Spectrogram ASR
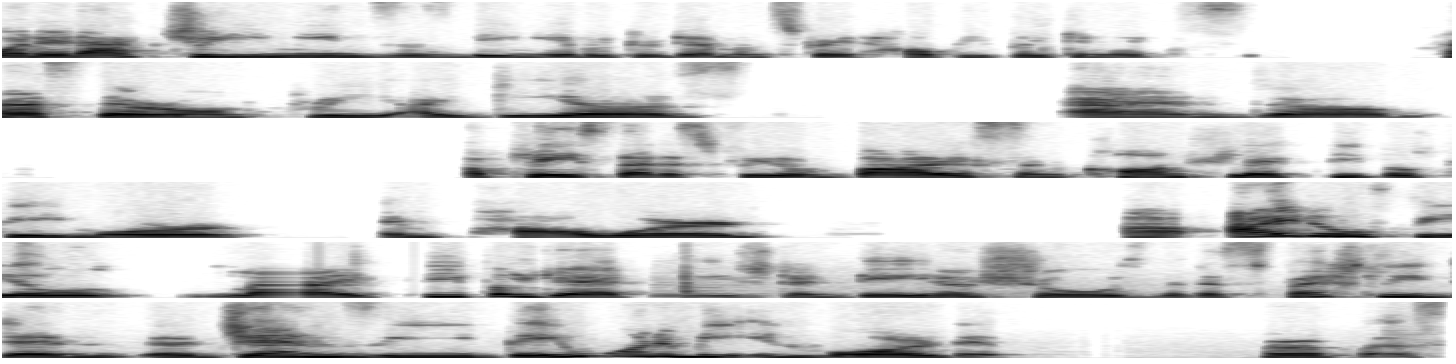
What it actually means is being able to demonstrate how people can express their own free ideas and uh, a place that is free of bias and conflict. People feel more empowered uh, I do feel like people get engaged, and data shows that especially Gen, uh, Gen Z, they want to be involved in purpose.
